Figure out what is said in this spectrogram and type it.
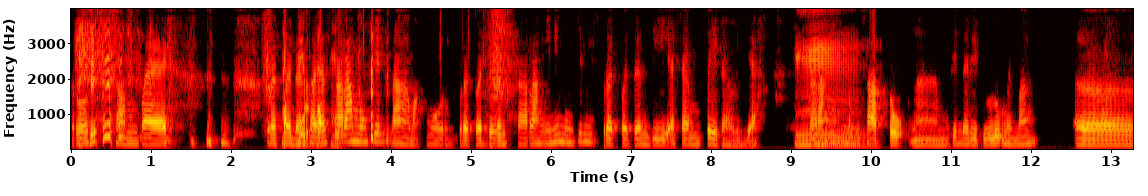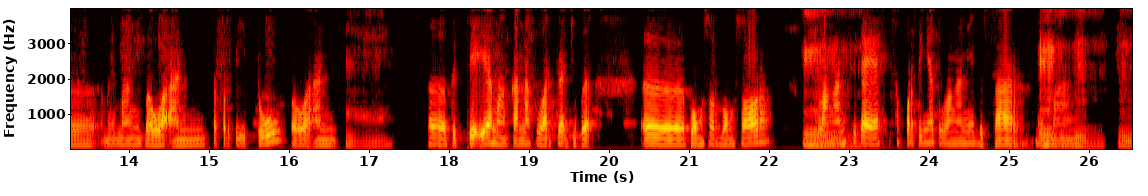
terus sampai berat badan Makmur, saya makmur. sekarang mungkin nah makmur berat badan sekarang ini mungkin berat badan di SMP kali ya sekarang Hmm. 61 nah mungkin dari dulu memang eh, memang bawaan seperti itu bawaan Hmm. eh, gede ya makanya keluarga juga eh, bongsor-bongsor tulangan Hmm. sih kayak sepertinya tulangannya besar memang hmm, hmm,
